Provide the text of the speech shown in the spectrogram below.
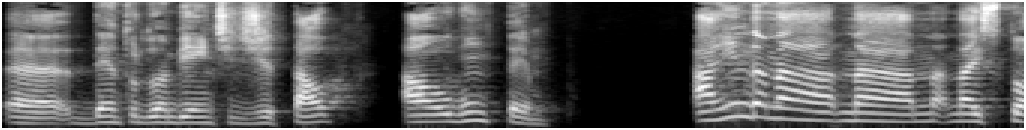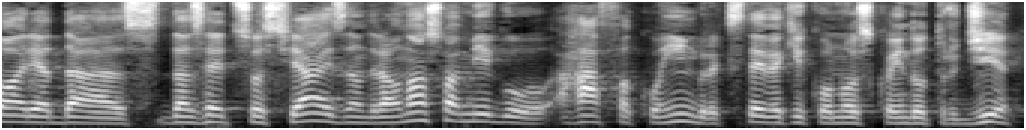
é, dentro do ambiente digital, há algum tempo. Ainda na, na, na história das, das redes sociais, André, o nosso amigo Rafa Coimbra, que esteve aqui conosco ainda outro dia,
